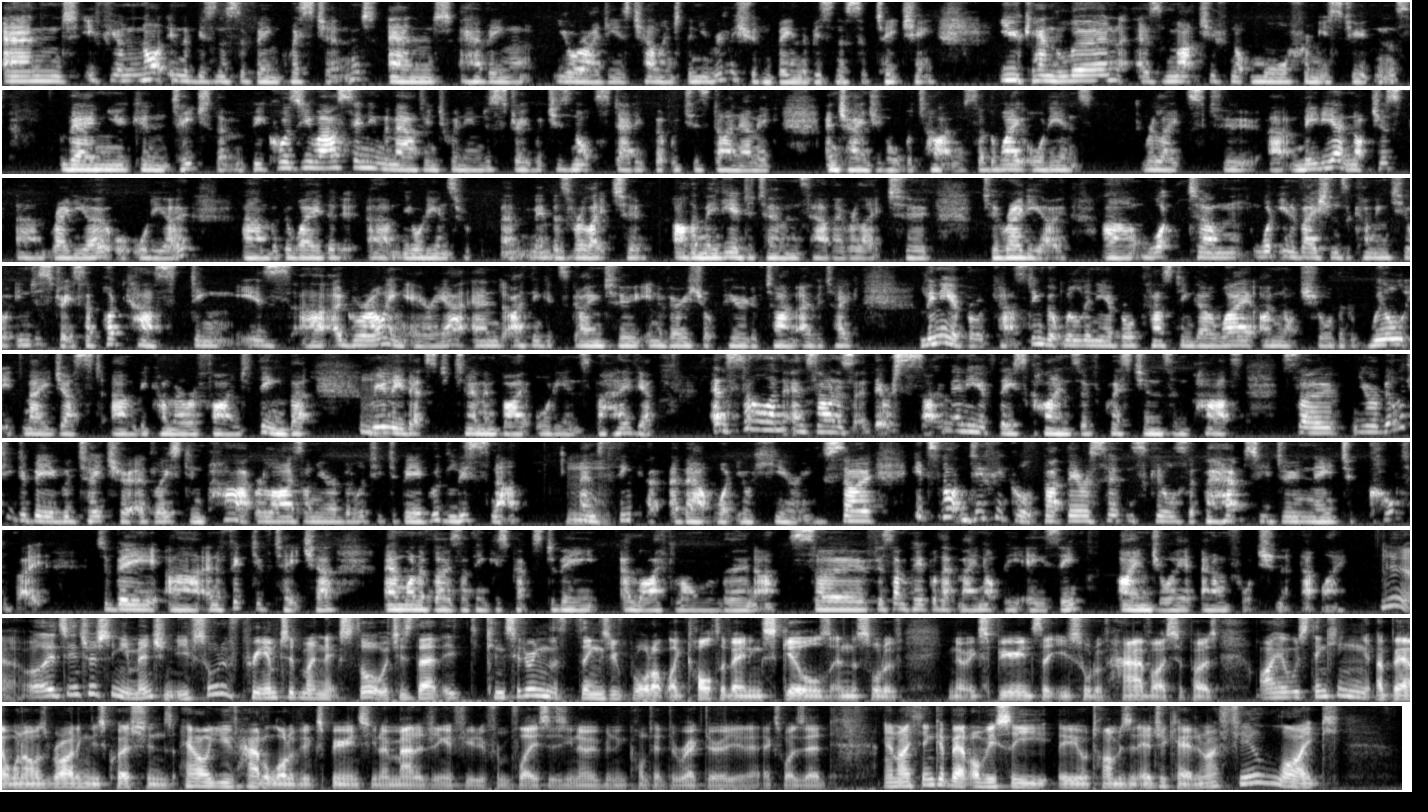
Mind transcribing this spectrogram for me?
And if you're not in the business of being questioned and having your ideas challenged, then you really shouldn't be in the business of teaching. You can learn as much, if not more, from your students than you can teach them because you are sending them out into an industry which is not static but which is dynamic and changing all the time. So the way audience relates to uh, media, not just um, radio or audio, um, but the way that it, um, the audience um, members relate to other media determines how they relate to to radio. Uh, what um, what innovations are coming to your industry? So podcasting is uh, a growing area, and I think it's going to, in a very short period of time, overtake linear broadcasting. But will linear broadcasting go away? I'm not sure that it will. It may just um, become a refined thing, but mm. really that's determined by audience behaviour and so on and so on. And so there are so many of these kinds of questions and paths so your ability to be a good teacher at least in part relies on your ability to be a good listener mm. and think about what you're hearing. So it's not difficult but there are certain skills that perhaps you do need to cultivate to be uh, an effective teacher. And one of those i think is perhaps to be a lifelong learner. So for some people that may not be easy. I enjoy it and i'm fortunate that way yeah, well, it's interesting you mentioned. You've sort of preempted my next thought, which is that it, considering the things you've brought up, like cultivating skills and the sort of you know experience that you sort of have, I suppose. I was thinking about when I was writing these questions how you've had a lot of experience, you know, managing a few different places. You know, been a content director at X Y Z, and I think about obviously your time as an educator, and I feel like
